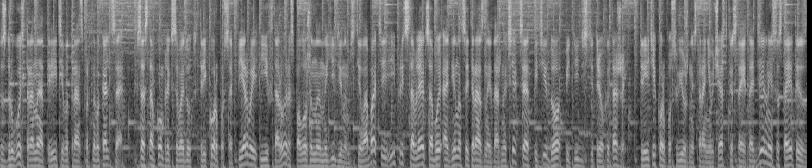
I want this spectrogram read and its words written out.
с другой стороны от третьего транспортного кольца. В состав комплекса войдут три корпуса. Первый и второй расположены на едином стилобате и представляют собой 11 разноэтажных секций от 5 до 53 этажей. Третий корпус в южной стороне участка стоит отдельно и состоит из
